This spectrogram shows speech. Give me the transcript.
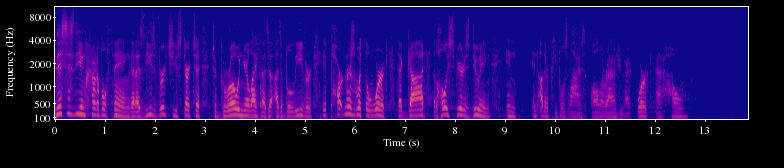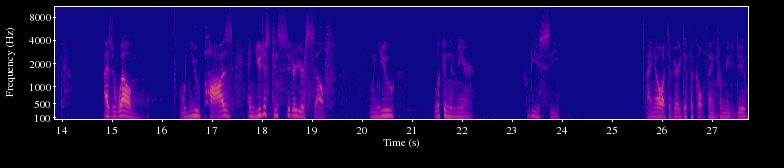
This is the incredible thing that as these virtues start to, to grow in your life as a, as a believer, it partners with the work that God, that the Holy Spirit is doing in, in other people's lives all around you, at work, at home. As well, when you pause and you just consider yourself, when you look in the mirror, who do you see? I know it's a very difficult thing for me to do,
